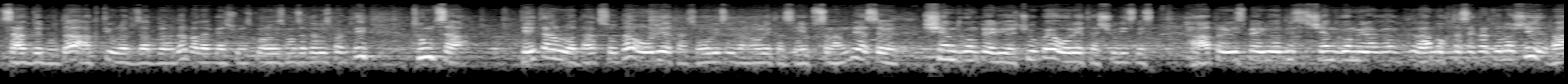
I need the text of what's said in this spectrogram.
მზადდებოდა, აქტიურად მზადდებოდა პატარკაშვილის სკოლის მოსადების ფაქტი, თუმცა დეტალურად ახსოვდა 2002 წლიდან 2006 წლამდე, ასევე შემდგომ პერიოდში უკვე 2007 წლის აპრილის პერიოდის შემდგომი რა მოხდა საქართველოში, რა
